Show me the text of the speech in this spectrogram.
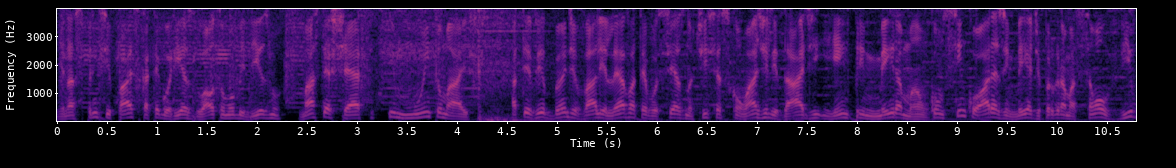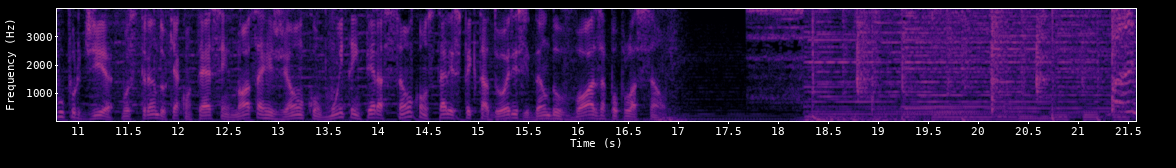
e nas principais categorias do automobilismo, Masterchef e muito mais. A TV Band Vale leva até você as notícias com agilidade e em primeira mão, com 5 horas e meia de programação ao vivo por dia, mostrando o que acontece em nossa região com muita interação com os telespectadores e dando voz à população. Band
